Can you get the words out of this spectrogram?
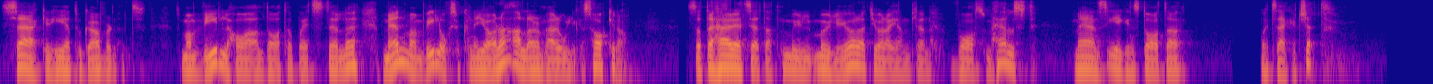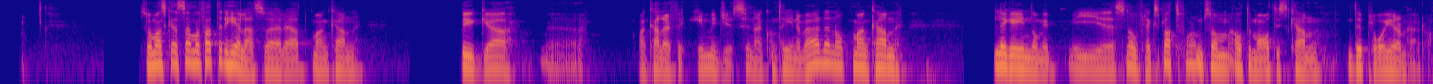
säkerhet och governance. Så man vill ha all data på ett ställe, men man vill också kunna göra alla de här olika sakerna. Så att det här är ett sätt att möjliggöra att göra egentligen vad som helst med ens egen data på ett säkert sätt. Så om man ska sammanfatta det hela så är det att man kan bygga, eh, man kallar det för images i den här containervärlden och man kan lägga in dem i, i Snowflakes plattform som automatiskt kan deploya de här. Då.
